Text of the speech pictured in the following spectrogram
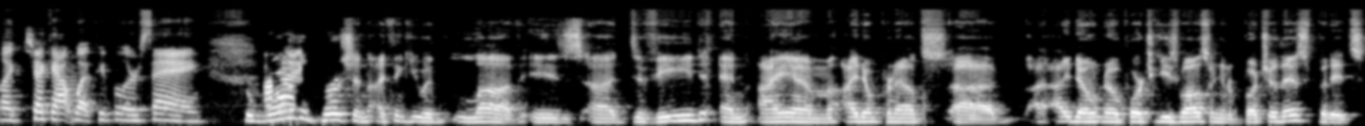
like check out what people are saying. The one right. other person I think you would love is uh, David, and I am I don't pronounce uh, I, don't know Portuguese well, so I'm going to butcher this, but it's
